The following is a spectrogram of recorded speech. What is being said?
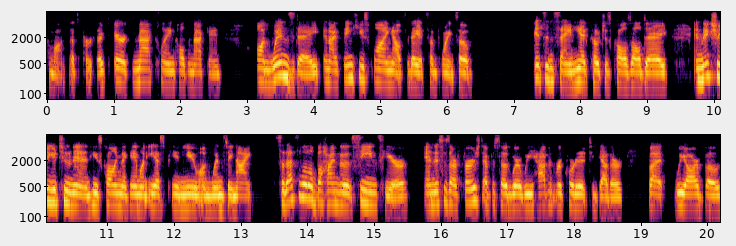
Come on, that's perfect. Eric Mac Lain calls a MAC game on Wednesday, and I think he's flying out today at some point. So it's insane. He had coaches calls all day. And make sure you tune in. He's calling that game on ESPNU on Wednesday night. So that's a little behind the scenes here. And this is our first episode where we haven't recorded it together, but we are both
